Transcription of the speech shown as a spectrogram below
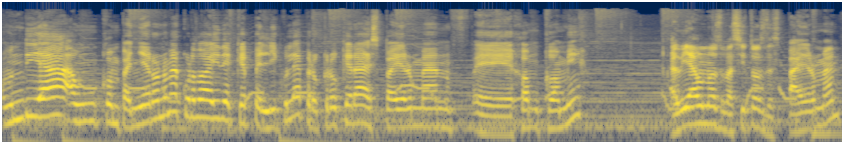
un día a un compañero, no me acuerdo ahí de qué película, pero creo que era Spider-Man eh, Homecoming. Había unos vasitos de Spider-Man.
